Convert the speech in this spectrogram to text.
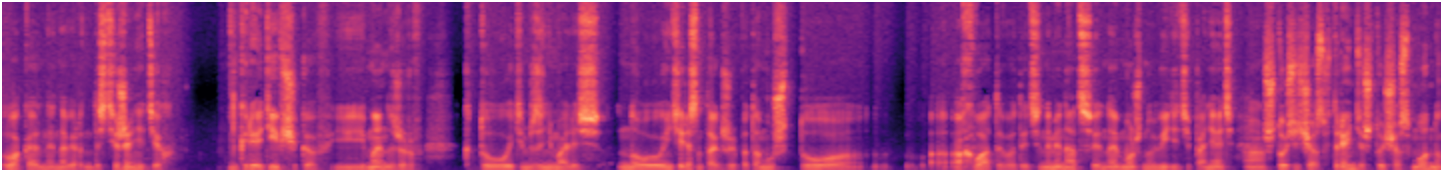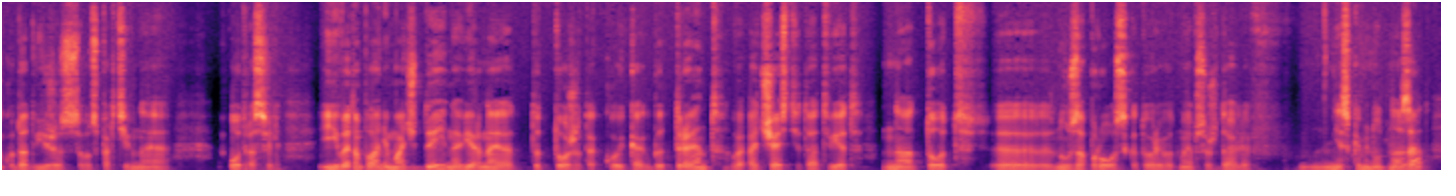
локальное, наверное, достижение тех креативщиков и менеджеров, кто этим занимались. Но интересно также потому, что охватывая эти номинации, можно увидеть и понять, а, что сейчас в тренде, что сейчас модно, куда движется вот спортивная отрасль. И в этом плане матч Day, наверное, это тоже такой как бы тренд, отчасти это ответ на тот э, ну, запрос, который вот мы обсуждали несколько минут назад –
